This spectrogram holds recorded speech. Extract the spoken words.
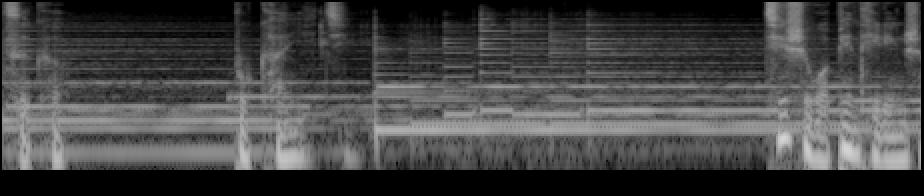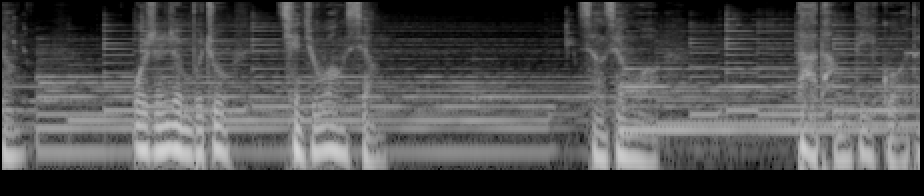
此刻不堪一击。即使我遍体鳞伤，我仍忍不住前去妄想，想象我大唐帝国的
